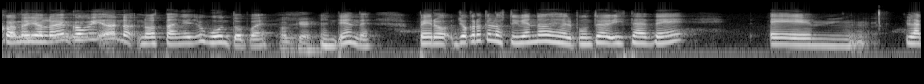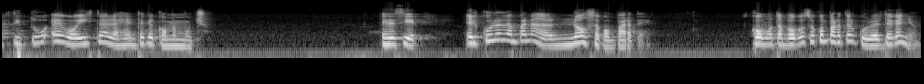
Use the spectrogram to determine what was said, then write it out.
Cuando yo lo he comido, no, no están ellos juntos, pues. Ok. ¿Entiendes? Pero yo creo que lo estoy viendo desde el punto de vista de em, la actitud egoísta de la gente que come mucho. Es decir, el culo de la empanada no se comparte. Como tampoco se comparte el culo del pequeño.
